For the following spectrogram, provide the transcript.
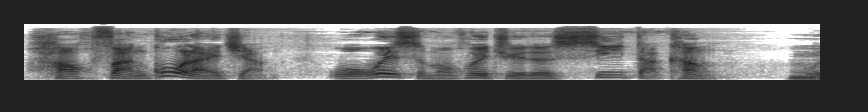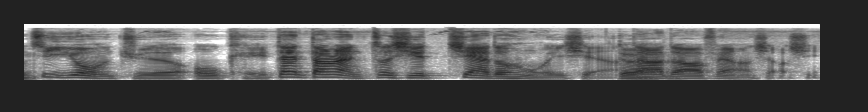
好，反过来讲，我为什么会觉得 C. 我自己用觉得 OK？但当然这些现在都很危险啊，大家都要非常小心。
